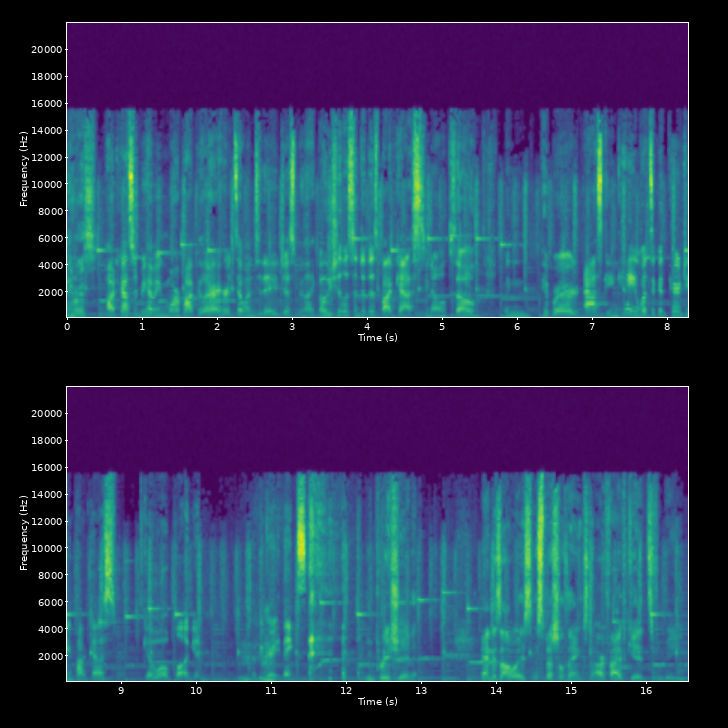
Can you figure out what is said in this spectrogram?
anyways, podcasts are becoming more popular. I heard someone today just be like, "Oh, you should listen to this podcast." You know, so when people are asking, "Hey, what's a good parenting podcast?" Give a little plug, and mm-hmm. that'd be mm-hmm. great. Thanks. we appreciate it. And as always, a special thanks to our five kids for being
